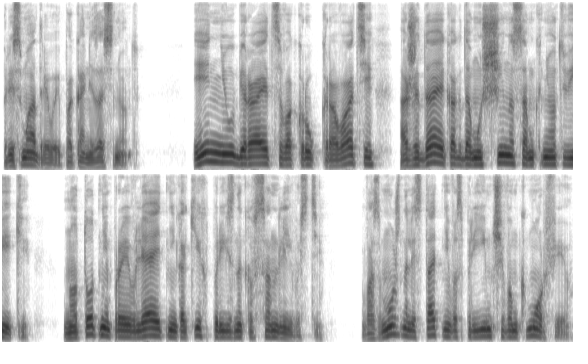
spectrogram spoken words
Присматривай, пока не заснет». Энни убирается вокруг кровати, — ожидая, когда мужчина сомкнет веки, но тот не проявляет никаких признаков сонливости. Возможно ли стать невосприимчивым к морфию?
